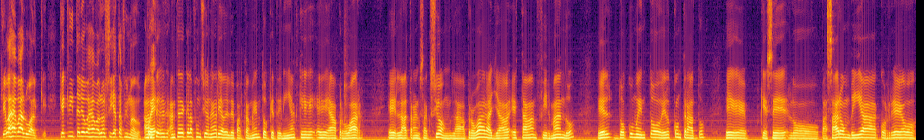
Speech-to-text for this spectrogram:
¿Qué vas a evaluar? ¿Qué, qué criterio vas a evaluar si ya está firmado? Pues- Antes, antes de que la funcionaria del departamento que tenía que eh, aprobar eh, la transacción la aprobara, ya estaban firmando el documento, el contrato, eh, que se lo pasaron vía correo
